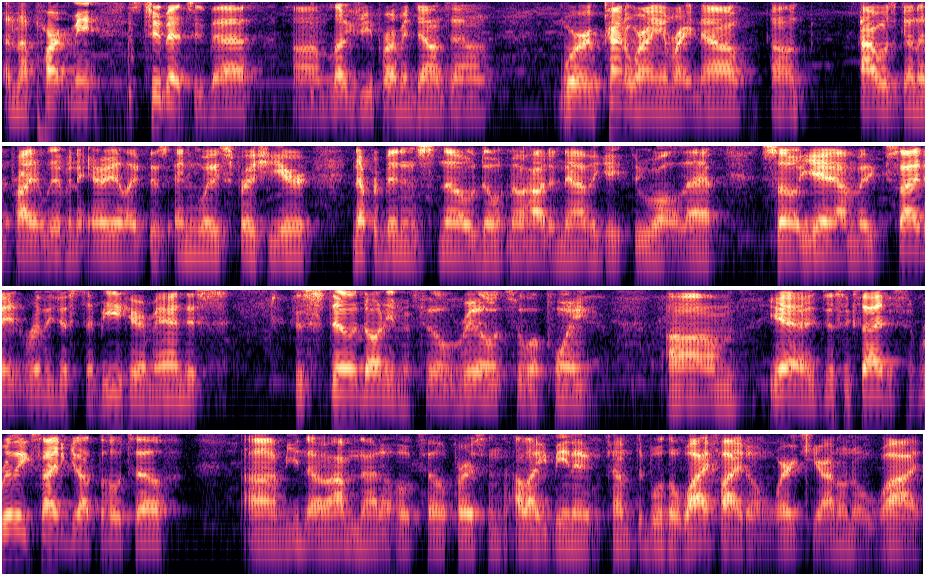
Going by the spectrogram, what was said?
an apartment. It's two bed, two bath, um, luxury apartment downtown. We're kind of where I am right now. I was gonna probably live in an area like this anyways first year never been in snow don't know how to navigate through all that so yeah I'm excited really just to be here man this this still don't even feel real to a point um yeah just excited really excited to get out the hotel um, you know, I'm not a hotel person. I like being able comfortable. The Wi-Fi don't work here. I don't know why.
